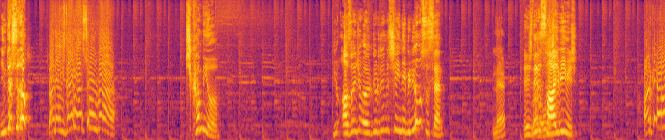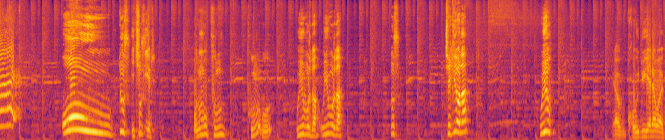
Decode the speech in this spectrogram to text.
İndir şunu. Lan ejder var solda. Çıkamıyor. Az önce öldürdüğümüz şey ne biliyor musun sen? Ne? Ejderin Lan oğlum- sahibiymiş. Arkana bak. Oo, dur. İçi dur. gir. Oğlum bu pul pul mu bu? Uyu burada. Uyu burada. Dur. Çekil oradan. Uyu. Ya koyduğu yere bak.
